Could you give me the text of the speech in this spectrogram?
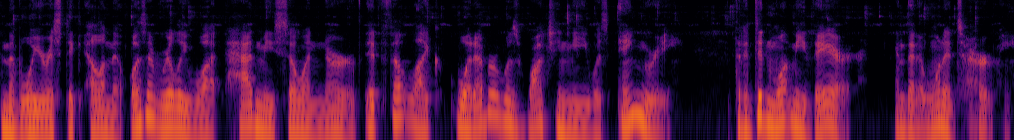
And the voyeuristic element wasn't really what had me so unnerved. It felt like whatever was watching me was angry, that it didn't want me there, and that it wanted to hurt me.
